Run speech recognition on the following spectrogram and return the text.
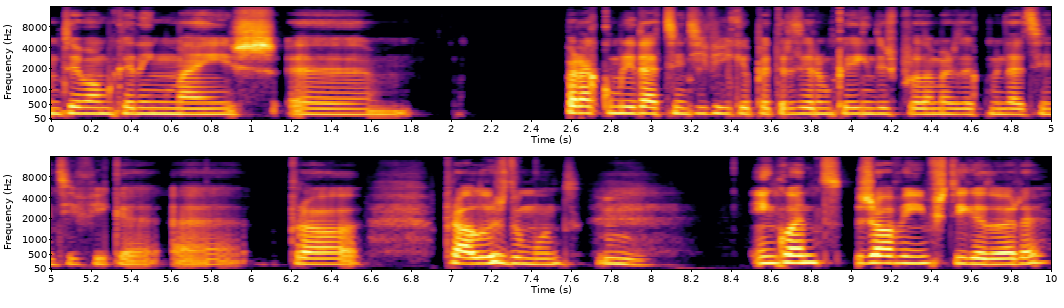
um tema um bocadinho mais ah, para a comunidade científica, para trazer um bocadinho dos problemas da comunidade científica ah, para, o- para a luz do mundo. Hum. Enquanto jovem investigadora,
